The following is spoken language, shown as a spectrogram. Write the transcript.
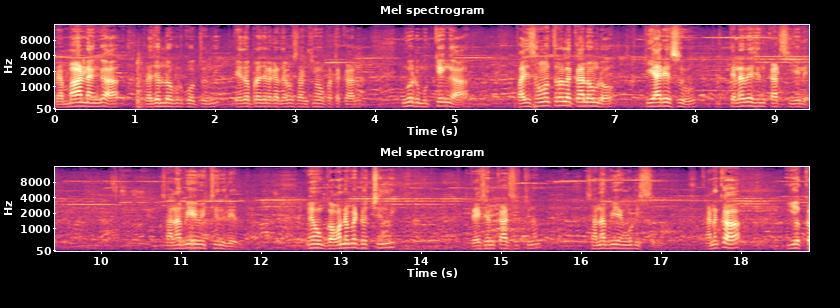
బ్రహ్మాండంగా ప్రజల్లోకి కోతుంది పేద ప్రజలకందరూ సంక్షేమ పథకాలు. ఇంకోటి ముఖ్యంగా పది సంవత్సరాల కాలంలో టీఆర్ఎస్ తెల్ల రేషన్ కార్డ్స్ ఇవ్వలే సన్నబియ్యం ఇచ్చింది లేదు. మేము గవర్నమెంట్ వచ్చింది రేషన్ కార్డ్స్ ఇచ్చినాం సన్నబియ్యం కూడా ఇస్తున్నాం. కనుక ఈ యొక్క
